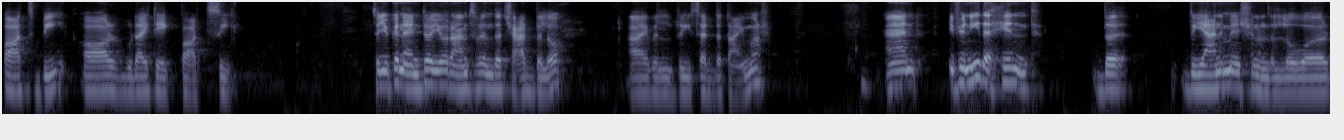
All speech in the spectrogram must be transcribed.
path B, or would I take path C? So you can enter your answer in the chat below. I will reset the timer. And if you need a hint, the, the animation in the lower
